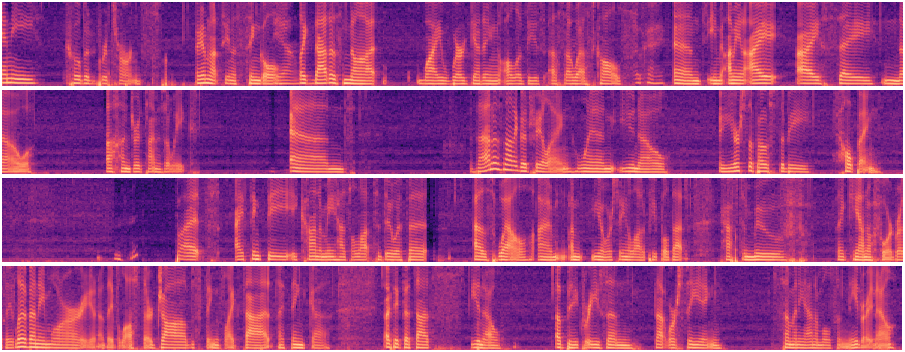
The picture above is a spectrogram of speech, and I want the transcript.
any COVID returns. I have not seen a single. Yeah. Like that is not why we're getting all of these SOS calls Okay. and email. I mean, I I say no a hundred times a week, and that is not a good feeling when you know you're supposed to be helping. Mm-hmm. But I think the economy has a lot to do with it as well. I'm, I'm, you know, we're seeing a lot of people that have to move. They can't afford where they live anymore. You know, they've lost their jobs, things like that. I think, uh, I think that that's you know a big reason that we're seeing so many animals in need right now.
